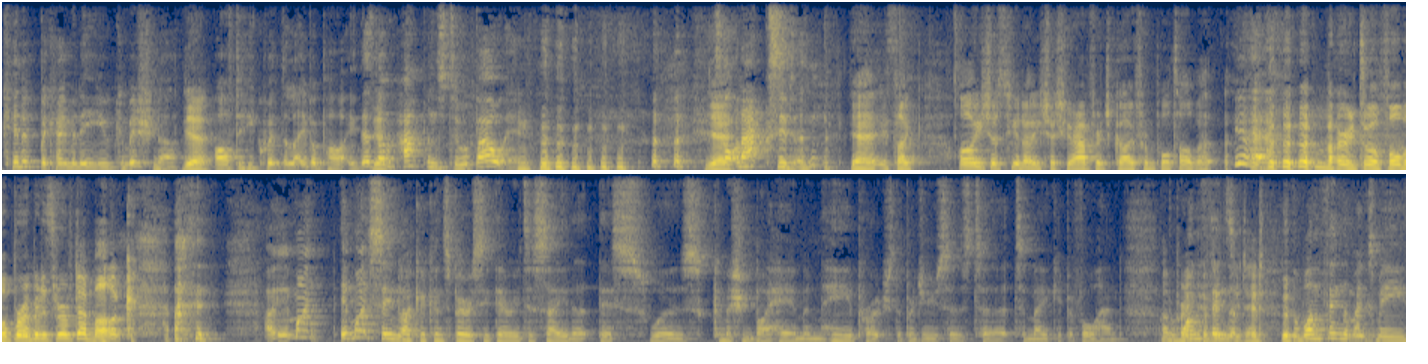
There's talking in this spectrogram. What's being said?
Kinnock became an EU commissioner Yeah. after he quit the Labour Party. There's no happens to about it. It's Yeah. not an accident. Yeah, it's like, oh, he's just, you know, he's just your average guy from Port Talbot, Yeah. married to a former prime minister of Denmark. I mean, it might it might seem like a conspiracy theory to say that this was commissioned by him and he approached the producers to, to make it beforehand. I'm the pretty one thing that, he did. the one thing that makes me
